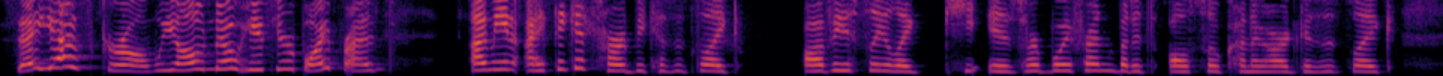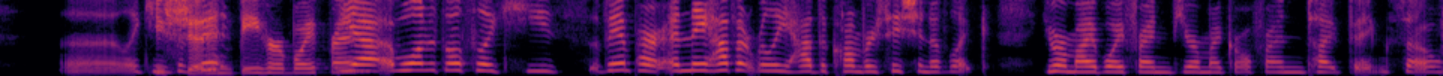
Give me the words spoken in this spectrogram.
Say yes, girl. We all know he's your boyfriend. I mean, I think it's hard because it's like obviously like he is her boyfriend, but it's also kind of hard because it's like uh like He shouldn't be her boyfriend. Yeah, well, and it's also like he's a vampire, and they haven't really had the conversation of like, you're my boyfriend, you're my girlfriend type thing. So,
